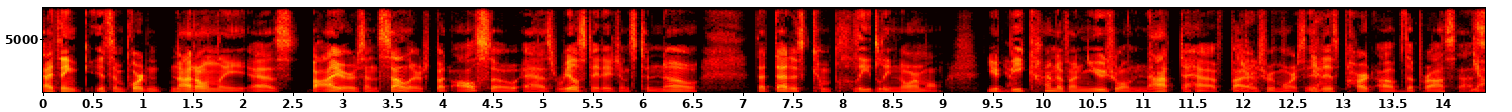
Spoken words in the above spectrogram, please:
I think it's important not only as buyers and sellers, but also as real estate agents to know that that is completely normal. You'd Yeah. be kind of unusual not to have buyer's remorse. It Yeah. is part of the process. Yeah.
